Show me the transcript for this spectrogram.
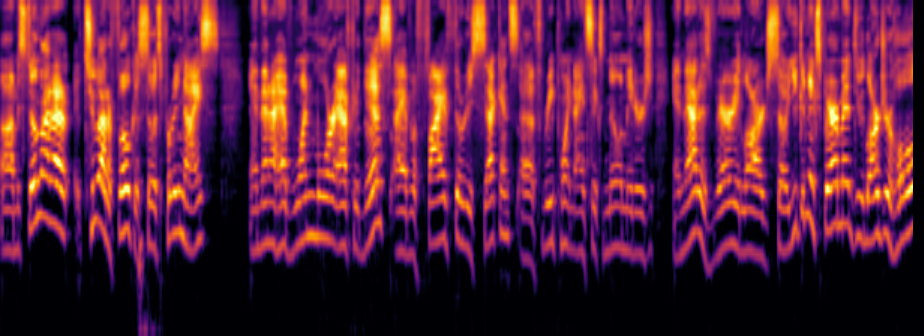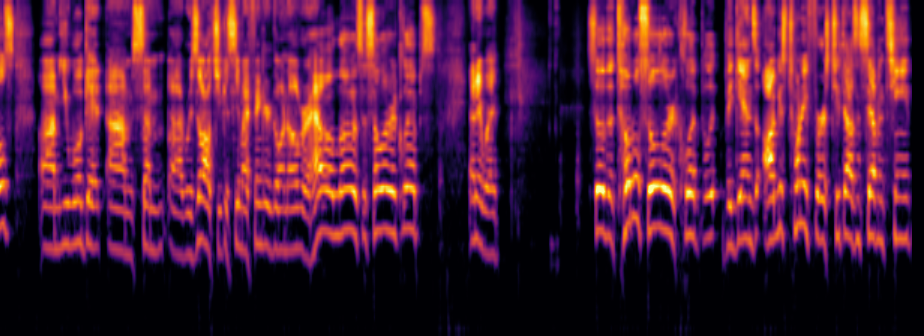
Um, it's still not out, too out of focus, so it's pretty nice. And then I have one more after this. I have a 530 seconds, uh, 3.96 millimeters, and that is very large. So you can experiment through larger holes. Um, you will get um, some uh, results. You can see my finger going over. Hello, it's a solar eclipse. Anyway, so the total solar eclipse begins August 21st, 2017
